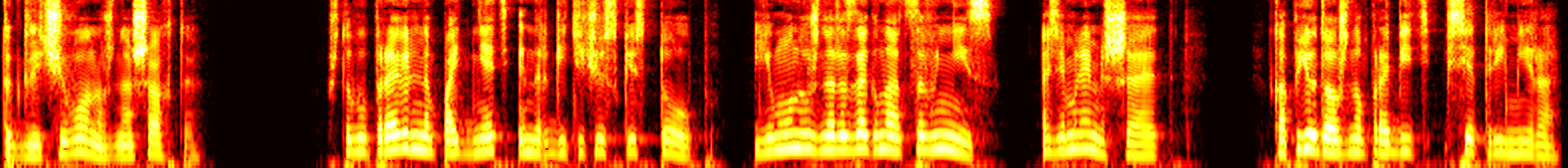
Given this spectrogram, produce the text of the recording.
Так для чего нужна шахта? Чтобы правильно поднять энергетический столб. Ему нужно разогнаться вниз, а Земля мешает. Копье должно пробить все три мира.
